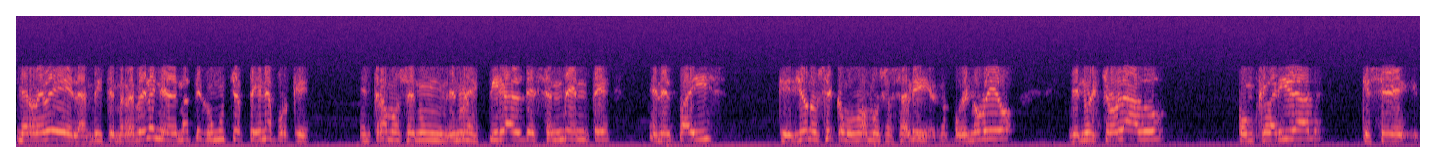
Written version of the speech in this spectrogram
me revelan, ¿viste? Me revelan y además tengo mucha pena porque entramos en, un, en una espiral descendente en el país que yo no sé cómo vamos a salir, ¿no? porque no veo de nuestro lado con claridad que se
